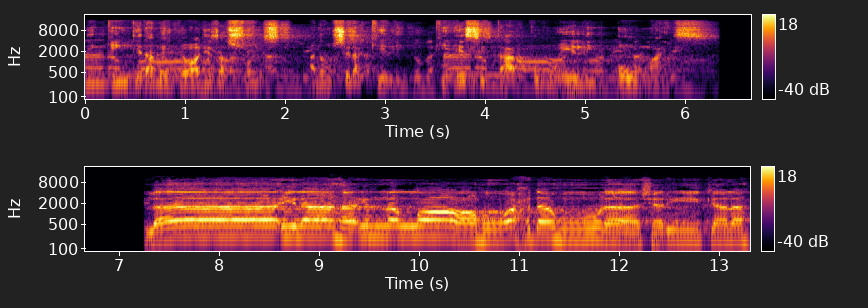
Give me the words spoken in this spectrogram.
ninguém terá melhores ações, a não ser aquele que recitar como ele ou mais. لا إله إلا الله وحده لا شريك له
